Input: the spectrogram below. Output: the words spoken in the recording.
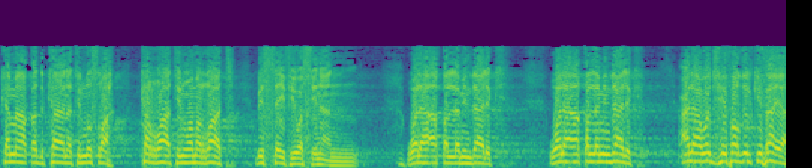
كما قد كانت النصرة كرات ومرات بالسيف والسنان. ولا أقل من ذلك ولا أقل من ذلك على وجه فرض الكفاية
